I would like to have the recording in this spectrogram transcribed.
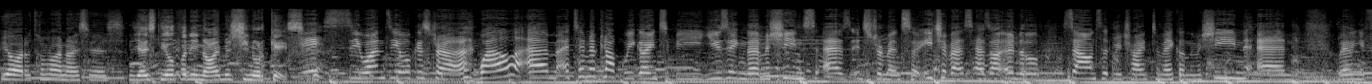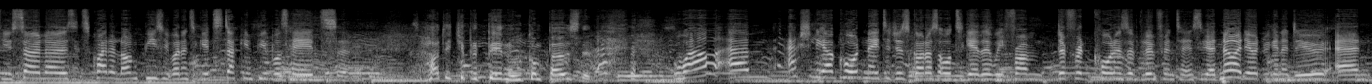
Ja, dit gaan baie nice wees. Jy's deel van die Naai Masjien Orkees. Yes, you want the Orchestra. Well, um, at 10 o'clock we're going to be using the machines as instruments. So each of us has our own little sounds that we're trying to make on the machine and we're having a few solos. It's quite a long piece. We wanted to get stuck in people's heads. And... How did you prepare and who composed it? well, um, actually our coordinator just got us all together. We're from different corners of Bloemfontein, so we had no idea what we were going to do. And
